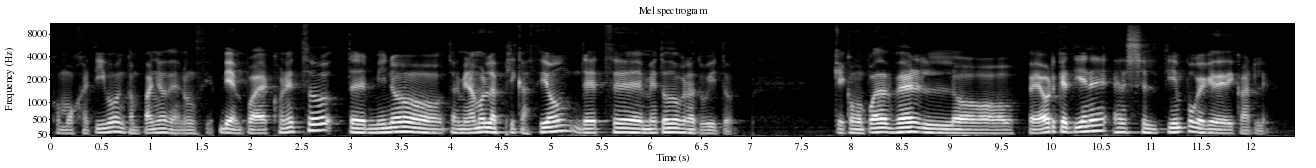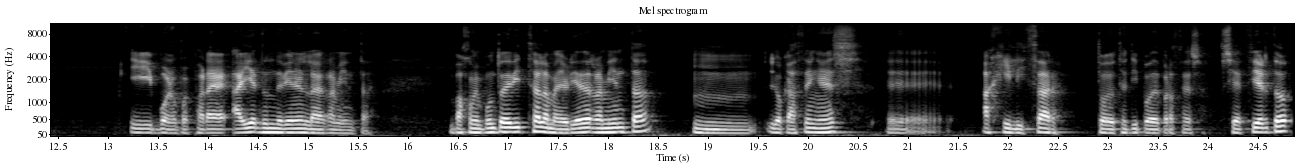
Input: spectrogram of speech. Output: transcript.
como objetivo en campañas de anuncios. Bien, pues con esto termino, terminamos la explicación de este método gratuito que como puedes ver lo peor que tiene es el tiempo que hay que dedicarle. Y bueno, pues para ahí es donde vienen las herramientas. Bajo mi punto de vista, la mayoría de herramientas mm, lo que hacen es eh, agilizar todo este tipo de procesos. Si es cierto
